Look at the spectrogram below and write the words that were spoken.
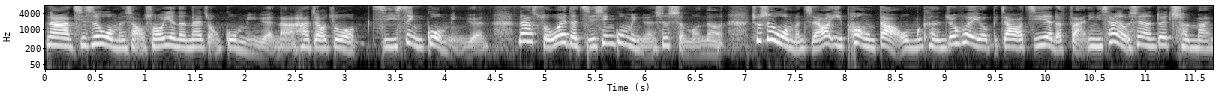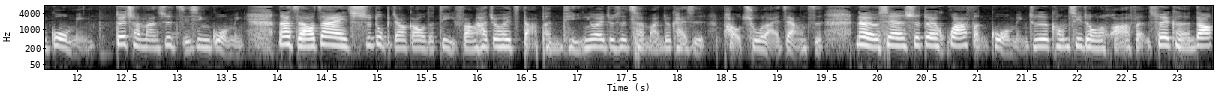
那其实我们小时候验的那种过敏源啊，它叫做急性过敏源。那所谓的急性过敏源是什么呢？就是我们只要一碰到，我们可能就会有比较激烈的反应。像有些人对尘螨过敏，对尘螨是急性过敏，那只要在湿度比较高的地方，它就会一直打喷嚏，因为就是尘螨就开始跑出来这样子。那有些人是对花粉过敏，就是空气中的花粉，所以可能到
